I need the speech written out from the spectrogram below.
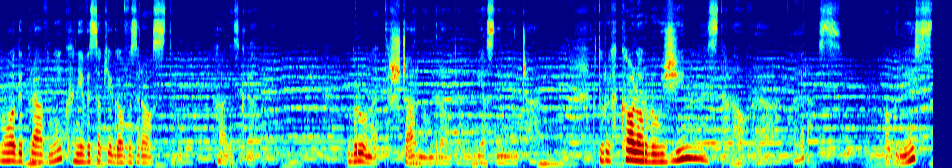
Młody prawnik niewysokiego wzrostu, ale zgrabny. Brunet z czarną brodą, jasnymi oczami, których kolor był zimny, stalowy, a wyraz ognisty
